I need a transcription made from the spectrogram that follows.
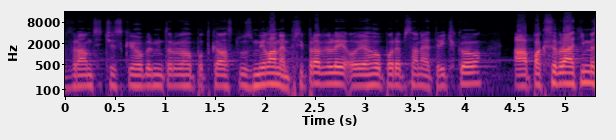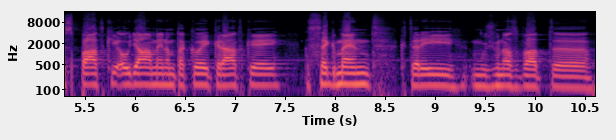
v rámci Českého badmintonového podcastu s Milanem připravili o jeho podepsané tričko. A pak se vrátíme zpátky a uděláme jenom takový krátký segment, který můžu nazvat eh,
